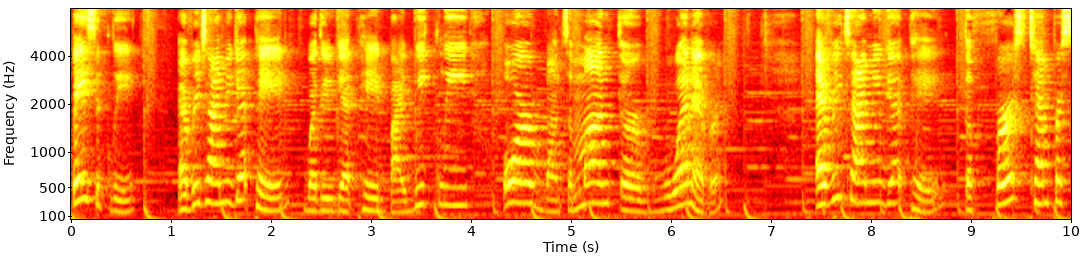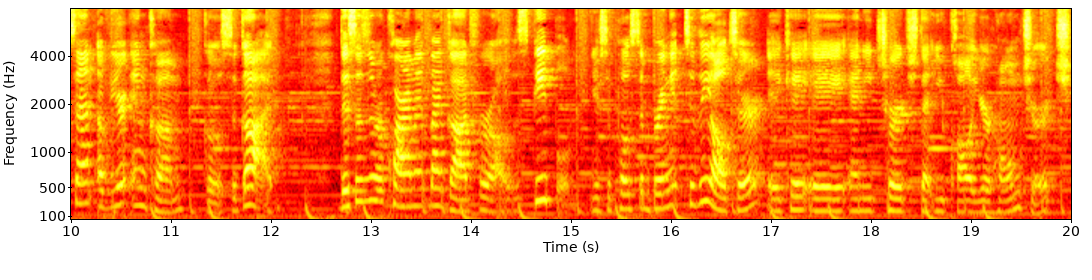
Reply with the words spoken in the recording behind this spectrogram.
basically, every time you get paid, whether you get paid bi weekly or once a month or whenever, every time you get paid, the first 10% of your income goes to God. This is a requirement by God for all of his people. You're supposed to bring it to the altar, aka any church that you call your home church,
